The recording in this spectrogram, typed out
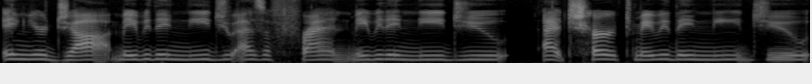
in your job, maybe they need you as a friend, maybe they need you at church, maybe they need you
